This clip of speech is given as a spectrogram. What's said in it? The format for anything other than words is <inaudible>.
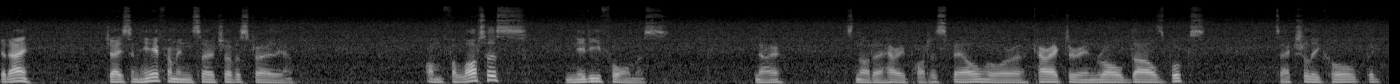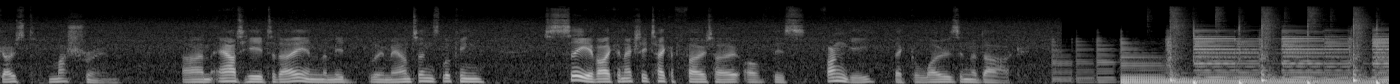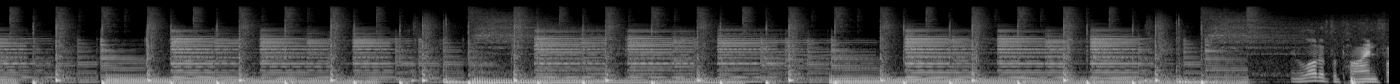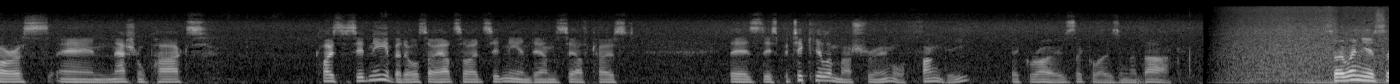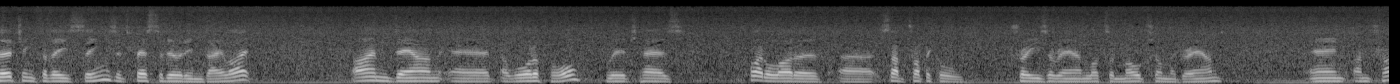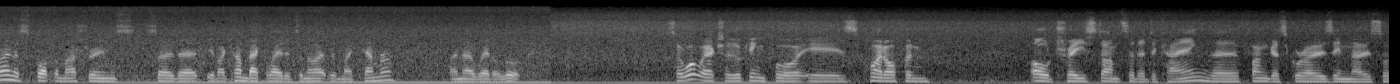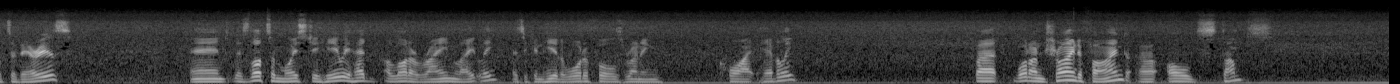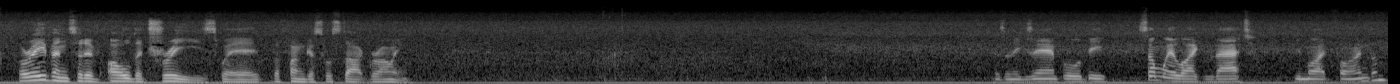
G'day, Jason here from In Search of Australia. Omphalotus nidiformis. No, it's not a Harry Potter spell or a character in Roald Dahl's books. It's actually called the ghost mushroom. I'm out here today in the mid Blue Mountains looking to see if I can actually take a photo of this fungi that glows in the dark. Lot of the pine forests and national parks close to Sydney, but also outside Sydney and down the south coast, there's this particular mushroom or fungi that grows that glows in the dark. So when you're searching for these things, it's best to do it in daylight. I'm down at a waterfall which has quite a lot of uh, subtropical trees around, lots of mulch on the ground. And I'm trying to spot the mushrooms so that if I come back later tonight with my camera, I know where to look. So what we're actually looking for is quite often old tree stumps that are decaying. The fungus grows in those sorts of areas. And there's lots of moisture here. We had a lot of rain lately. As you can hear, the waterfall's running quite heavily. But what I'm trying to find are old stumps or even sort of older trees where the fungus will start growing. As an example would be somewhere like that you might find them.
